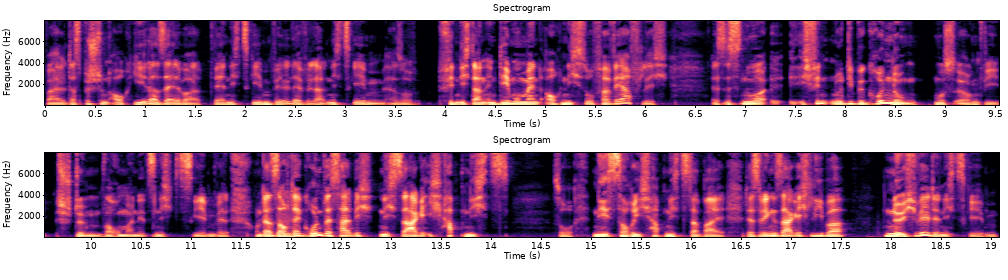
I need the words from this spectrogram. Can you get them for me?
Weil das bestimmt auch jeder selber. Wer nichts geben will, der will halt nichts geben. Also finde ich dann in dem Moment auch nicht so verwerflich. Es ist nur, ich finde nur die Begründung muss irgendwie stimmen, warum man jetzt nichts geben will. Und das ist auch der Grund, weshalb ich nicht sage, ich hab nichts. So, nee, sorry, ich hab nichts dabei. Deswegen sage ich lieber, nö, ich will dir nichts geben.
